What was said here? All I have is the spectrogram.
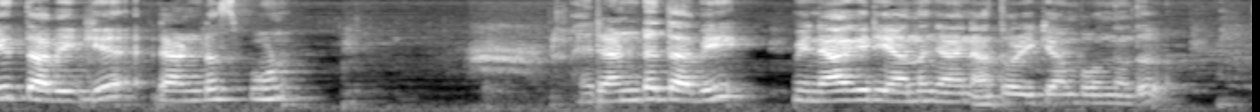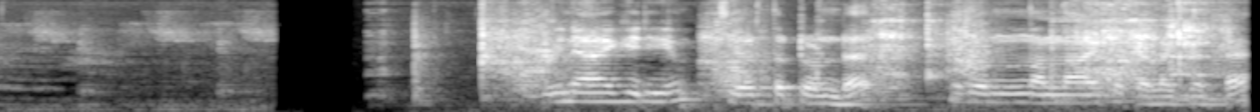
ഈ തവിക്ക് രണ്ട് സ്പൂൺ രണ്ട് തവി വിനാഗിരിയാണ് ഞാൻ അത് ഒഴിക്കാൻ പോകുന്നത്. വിനാഗിരിയും ചേർത്തിട്ടുണ്ട്. ഇതൊന്ന് നന്നായിട്ട് തിളക്കട്ടെ.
